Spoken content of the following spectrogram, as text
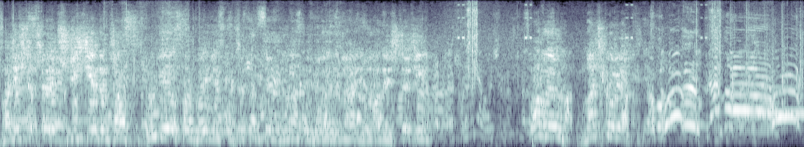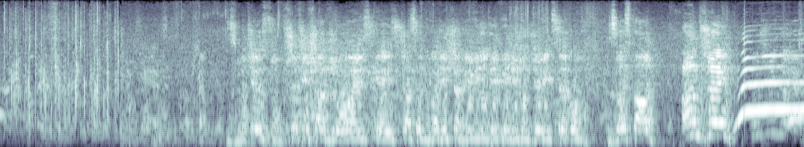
24-31 czas drugiej osoby jest to przedstawiciel 12 Brygady Zmechanizowanej Szczecin. Paweł Maćkowiak. Zwycięzcą trzeciej szarży łańskiej z czasem 22 minuty i 59 sekund został Andrzej Kuszniger.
